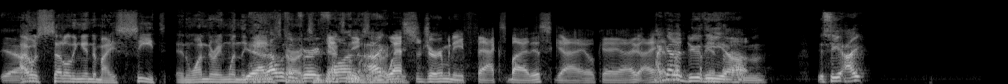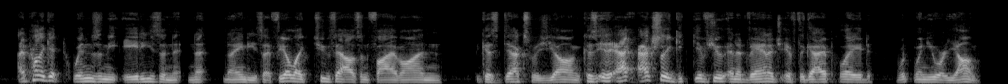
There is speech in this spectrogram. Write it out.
Yeah. I was settling into my seat and wondering when the Yeah, game that starts. very and Can't fun. sneak Declan I- West Germany facts by this guy. Okay, I I, I got to to do the. guess it out. um You see, I I probably get twins in the '80s and '90s. I feel like 2005 on because Dex was young because it a- actually gives you an advantage if the guy played w- when you were young.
